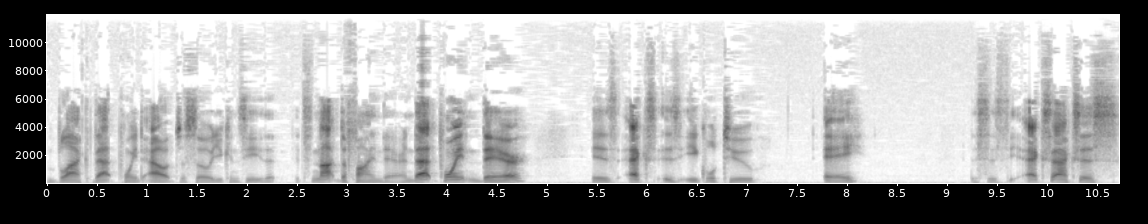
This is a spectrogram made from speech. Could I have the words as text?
black that point out just so you can see that it's not defined there. And that point there is x is equal to a. This is the x-axis.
